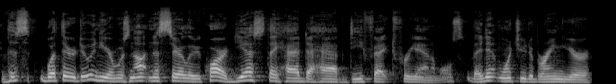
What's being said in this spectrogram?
this what they're doing here was not necessarily required. Yes, they had to have defect free animals. They didn't want you to bring your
